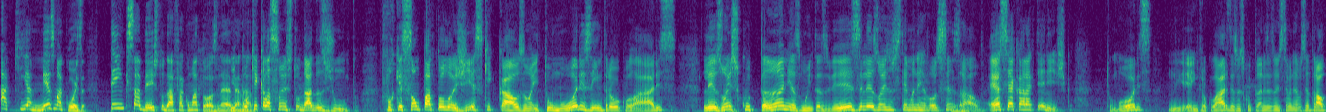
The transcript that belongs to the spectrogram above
Aqui a mesma coisa tem que saber estudar facomatose, né, Bernardo? E por que, que elas são estudadas junto? Porque são patologias que causam aí tumores intraoculares, lesões cutâneas muitas vezes e lesões no sistema nervoso central. Exato. Essa é a característica. Tumores intraoculares, lesões cutâneas, lesões no sistema nervoso central,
